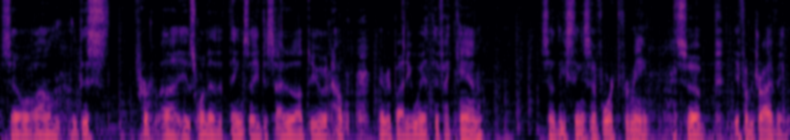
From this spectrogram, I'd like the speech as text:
So um, this uh, is one of the things I decided I'll do and help everybody with if I can. So these things have worked for me. So if I'm driving,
